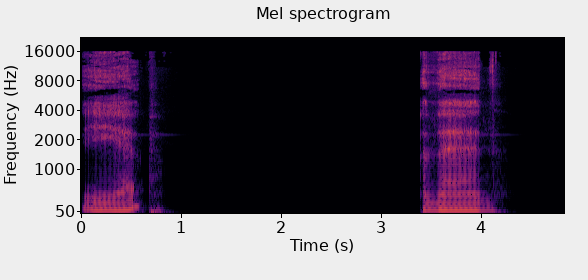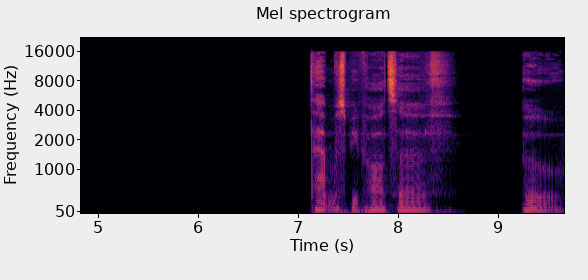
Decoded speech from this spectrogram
Yep. And then that must be part of. Ooh.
